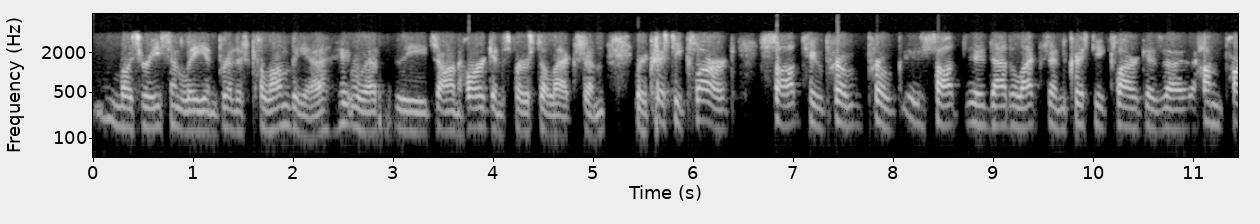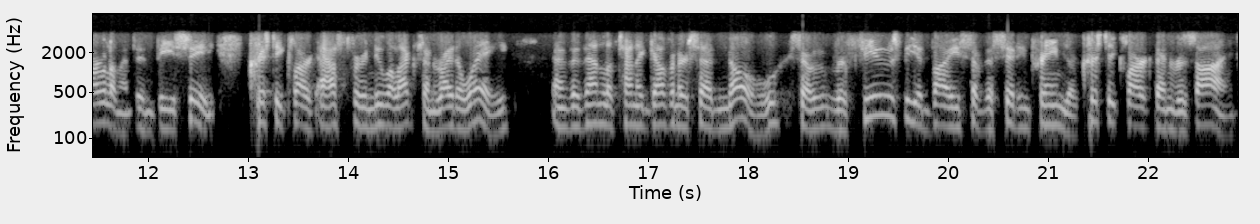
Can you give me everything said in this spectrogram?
most recently in British Columbia with the John Horgan's first election, where Christy Clark sought to pro, pro sought that election. Christy Clark is a hung parliament in BC. Christy Clark asked for a new election right away. And the then lieutenant governor said no, so refused the advice of the sitting premier. Christy Clark then resigned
